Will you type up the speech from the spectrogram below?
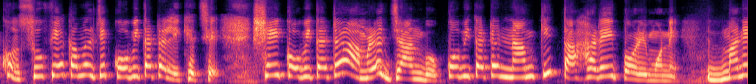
এখন সুফিয়া কামাল যে কবিতাটা লিখেছে, সেই কবিতাটা আমরা জানব। কবিতাটার নাম কি? তাহারেই পড়ে মনে। মানে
